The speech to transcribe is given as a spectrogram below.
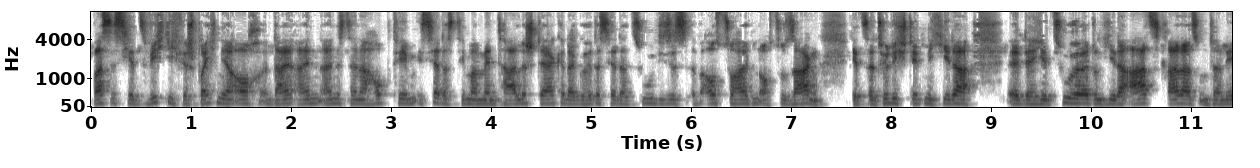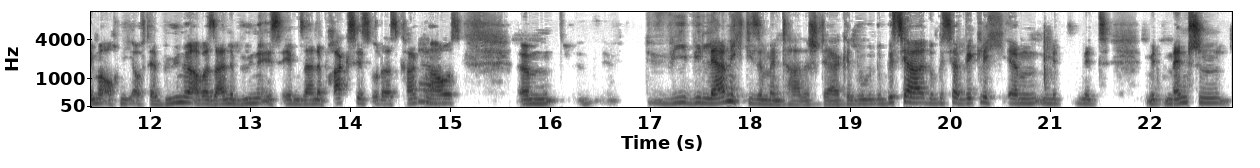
was ist jetzt wichtig, wir sprechen ja auch, dein, ein, eines deiner Hauptthemen ist ja das Thema mentale Stärke, da gehört es ja dazu, dieses auszuhalten, auch zu sagen. Jetzt natürlich steht nicht jeder, äh, der hier zuhört und jeder Arzt, gerade als Unternehmer, auch nicht auf der Bühne, aber seine Bühne ist eben seine Praxis oder das Krankenhaus. Ja. Wie, wie lerne ich diese mentale Stärke? Du, du, bist, ja, du bist ja wirklich ähm, mit, mit, mit Menschen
